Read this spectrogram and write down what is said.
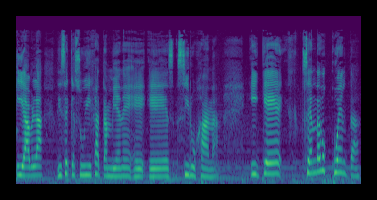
y habla, dice que su hija también eh, eh, es cirujana y que se han dado cuenta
